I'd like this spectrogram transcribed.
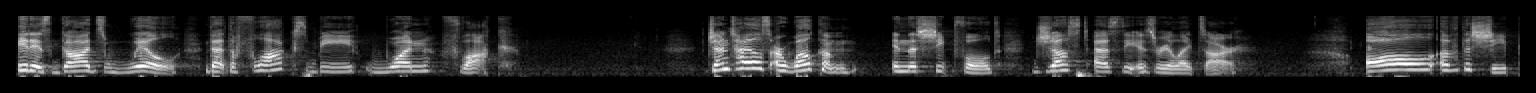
It is God's will that the flocks be one flock. Gentiles are welcome in this sheepfold, just as the Israelites are. All of the sheep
